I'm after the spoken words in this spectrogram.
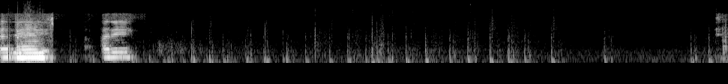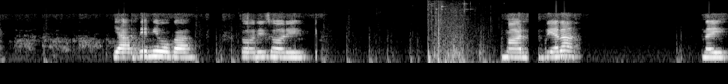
अरे अरे। याद ही नहीं होगा। सॉरी सॉरी मार दिया ना। नहीं।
